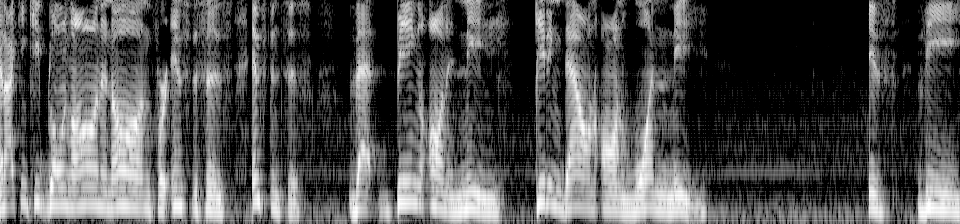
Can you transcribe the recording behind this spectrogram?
and I can keep going on and on for instances instances that being on a knee, getting down on one knee is the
